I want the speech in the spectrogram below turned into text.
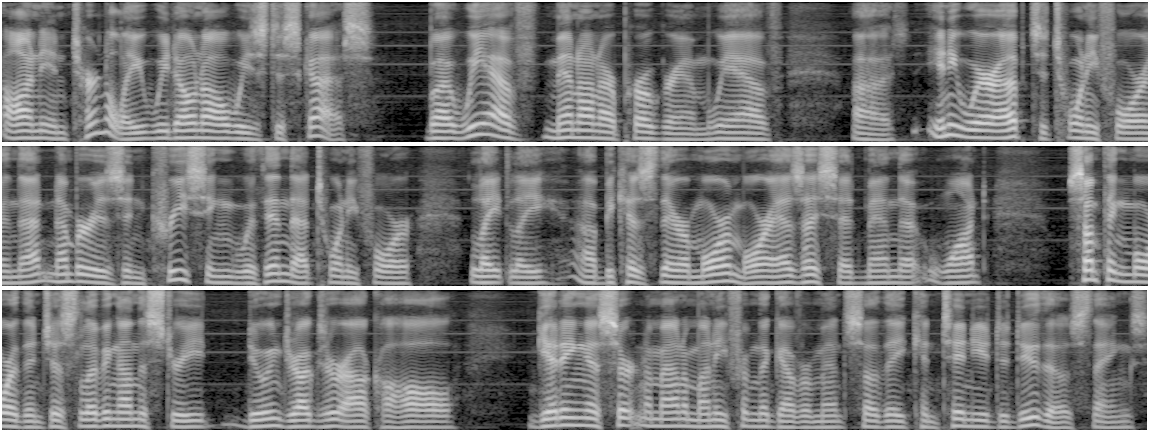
on internally, we don't always discuss. But we have men on our program. We have uh, anywhere up to 24, and that number is increasing within that 24 lately uh, because there are more and more, as I said, men that want something more than just living on the street, doing drugs or alcohol, getting a certain amount of money from the government so they continue to do those things.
